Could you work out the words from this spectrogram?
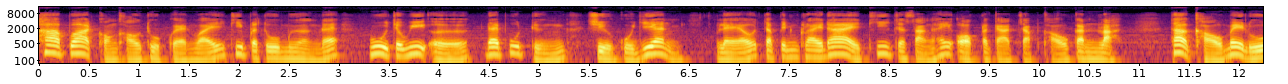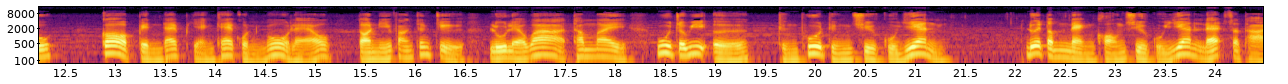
ภาพวาดของเขาถูกแขวนไว้ที่ประตูเมืองและวูจวี่เอ๋อได้พูดถึงชิวกูเยี่ยน แล้วจะเป็นใครได้ที่จะสั่งให้ออกประกาศจับเขากันละ่ะ ถ้าเขาไม่รู้ก็เป็นได้เพียงแค่คนโง่แล้ว ตอนนี้ฟังเจิ้งจือรู้แล้วว่าทำไมวู่เจวี่เอ๋อถึงพูดถึงชิวกูเยี่ยน ด้วยตำแหน่งของชิวกูเยี่ยนและสถา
